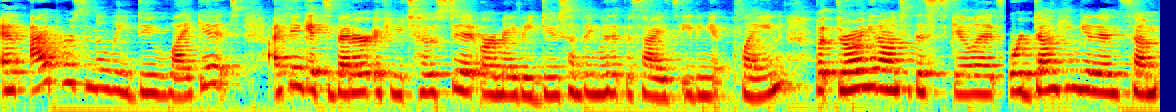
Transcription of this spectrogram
and I personally do like it. I think it's better if you toast it or maybe do something with it besides eating it plain, but throwing it onto the skillet or dunking it in some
